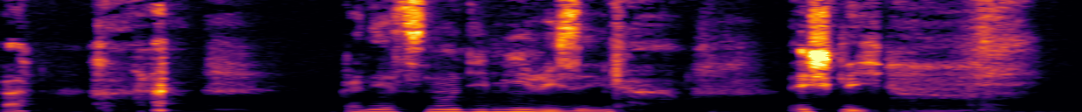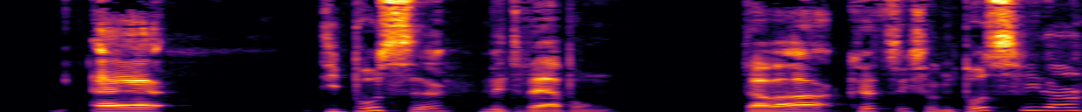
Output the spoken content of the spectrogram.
Ja? Kann jetzt nur die Miri sehen. Ich gleich. Äh, die Busse mit Werbung. Da war kürzlich so ein Bus wieder,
